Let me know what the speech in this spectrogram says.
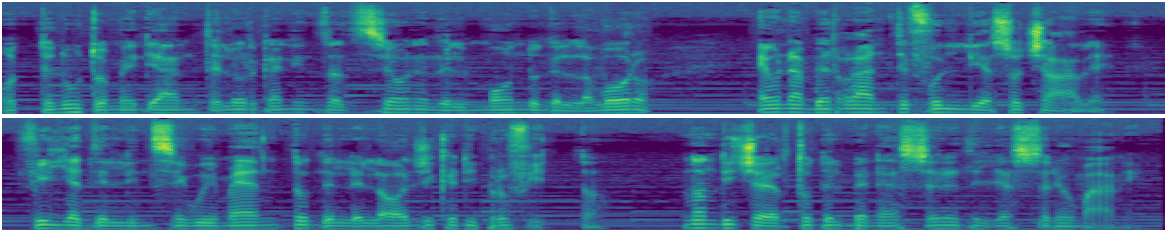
ottenuto mediante l'organizzazione del mondo del lavoro è un'aberrante follia sociale, figlia dell'inseguimento delle logiche di profitto, non di certo del benessere degli esseri umani.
